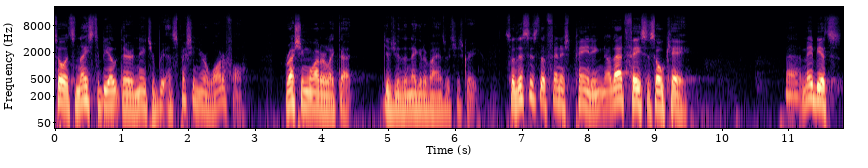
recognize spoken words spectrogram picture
so it's nice to be out there in nature, especially near a waterfall. Rushing water like that gives you the negative ions, which is great. So this is the finished painting. Now that face is okay. Uh, maybe it's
